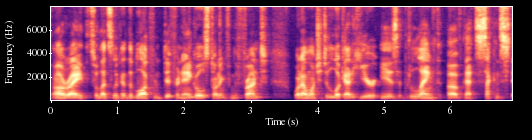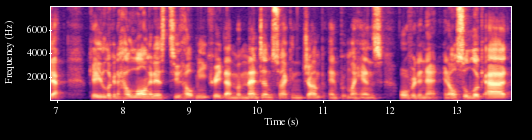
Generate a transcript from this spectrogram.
All right, so let's look at the block from different angles, starting from the front. What I want you to look at here is the length of that second step. Okay, look at how long it is to help me create that momentum so I can jump and put my hands over the net. And also look at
